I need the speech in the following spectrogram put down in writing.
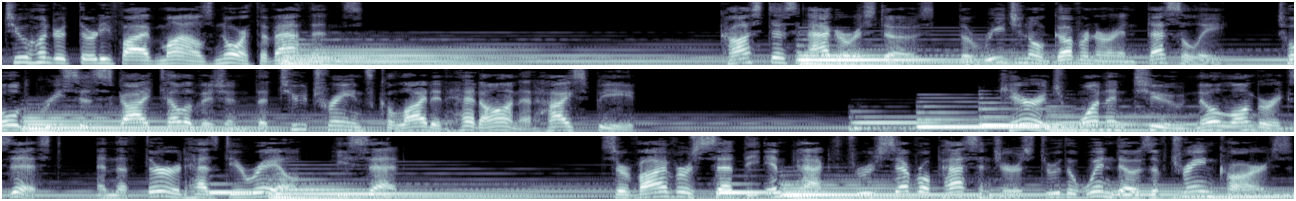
235 miles north of Athens. Kostas Agorastos, the regional governor in Thessaly, told Greece's Skai Television that two trains collided head-on at high speed. Carriage 1 and 2 no longer exist, and the third has derailed, he said. Survivors said the impact threw several passengers through the windows of train cars.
